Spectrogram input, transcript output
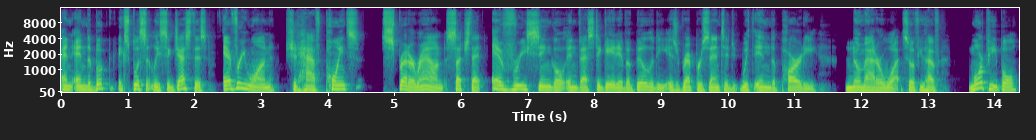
and, and the book explicitly suggests this, everyone should have points spread around such that every single investigative ability is represented within the party no matter what. So if you have more people,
